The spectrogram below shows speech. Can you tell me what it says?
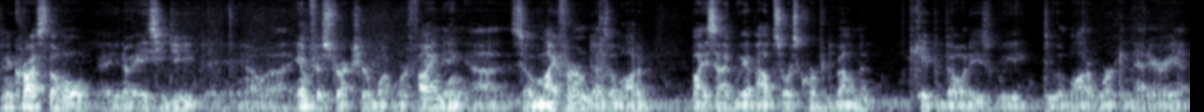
And across the whole, uh, you know, ACG, you know, uh, infrastructure, what we're finding. Uh, so my firm does a lot of buy side. We have outsourced corporate development capabilities. We do a lot of work in that area,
